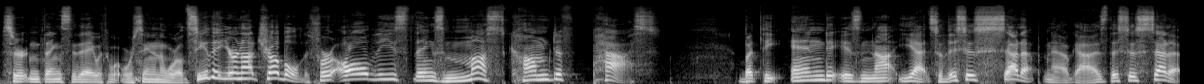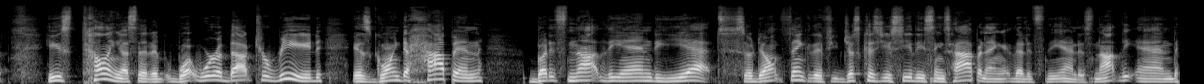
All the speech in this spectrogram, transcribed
certain things today with what we're seeing in the world, see that you're not troubled, for all these things must come to pass. But the end is not yet. So this is setup now, guys. This is setup. He's telling us that what we're about to read is going to happen but it's not the end yet. So don't think that if you just because you see these things happening that it's the end. It's not the end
